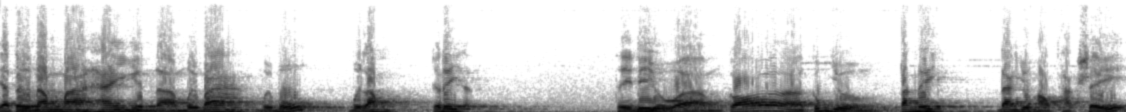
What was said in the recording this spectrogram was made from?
và từ năm 2013, 14, 15 trở đi đó, thì đều à, có à, cúng dường tăng ni đang du học thạc sĩ,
